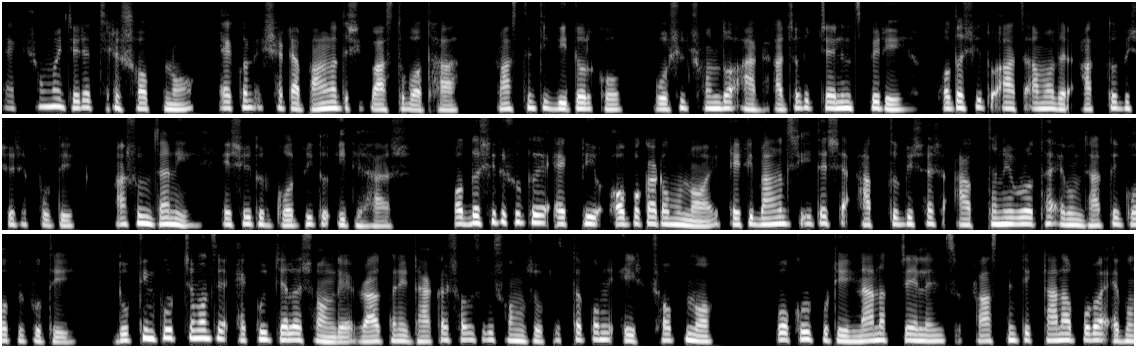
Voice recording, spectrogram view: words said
একসময় যেটা ছিল স্বপ্ন, এখন সেটা বাংলাদেশের বাস্তবতা। রাজনৈতিক বিতর্ক, বৈশ্বিক ছন্দ আর আন্তর্জাতিক চ্যালেঞ্জ পেরিয়ে পদ্মা আজ আমাদের আত্মবিশ্বাসের প্রতীক। আসুন জানি এ সেতুর গর্বিত ইতিহাস। পদ্মা শুধু একটি অবকাঠামো নয়, এটি বাংলাদেশের ইতিহাসে আত্মবিশ্বাস, আত্মনির্ভরতা এবং জাতীয় গর্বের প্রতীক। দক্ষিণ পশ্চিমাঞ্চলের একই জেলার সঙ্গে রাজধানী ঢাকার সরাসরি সংযোগ স্থাপনের এই স্বপ্ন প্রকল্পটি নানা চ্যালেঞ্জ, রাজনৈতিক টানাপোড়া এবং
